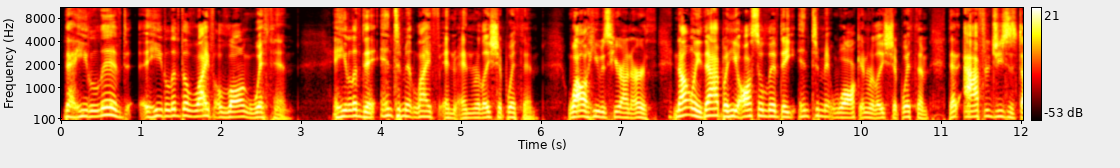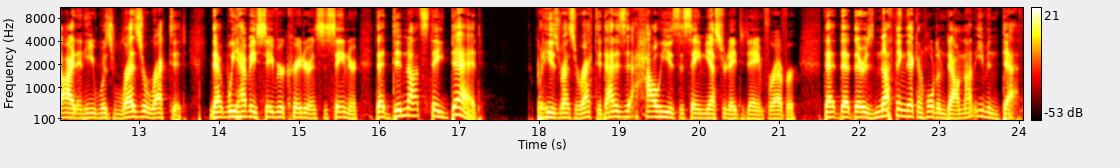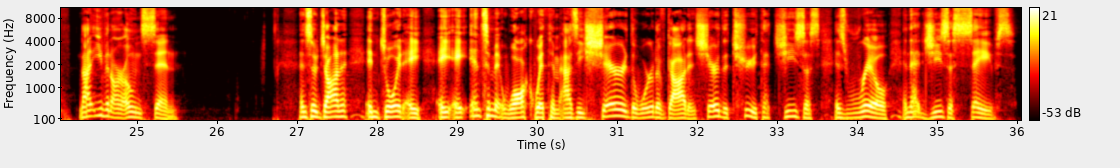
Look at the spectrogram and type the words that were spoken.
that he lived, he lived a life along with him. And he lived an intimate life and, and relationship with him while he was here on earth. Not only that, but he also lived a intimate walk and relationship with him. That after Jesus died and he was resurrected, that we have a Savior, Creator, and Sustainer that did not stay dead, but he is resurrected. That is how he is the same yesterday, today, and forever. That that there is nothing that can hold him down, not even death, not even our own sin. And so John enjoyed a, a, a, intimate walk with him as he shared the word of God and shared the truth that Jesus is real and that Jesus saves.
